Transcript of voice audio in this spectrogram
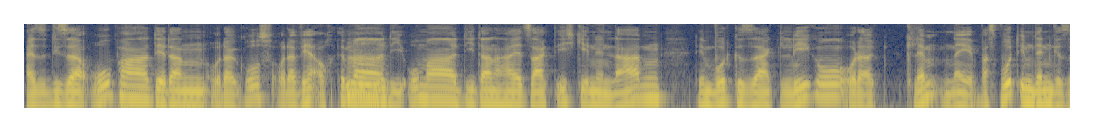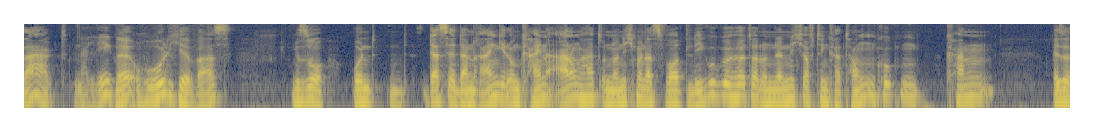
Also dieser Opa, der dann, oder Groß, oder wer auch immer, mhm. die Oma, die dann halt sagt, ich gehe in den Laden, dem wurde gesagt Lego oder Klemm, nee, was wurde ihm denn gesagt? Na, Lego. Ne, hol hier was. So, und dass er dann reingeht und keine Ahnung hat und noch nicht mal das Wort Lego gehört hat und dann nicht auf den Karton gucken kann. Also,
